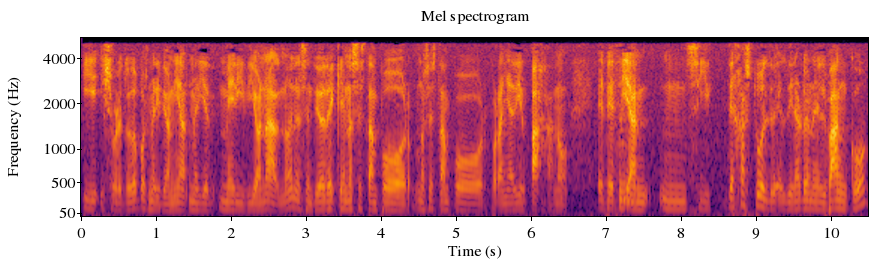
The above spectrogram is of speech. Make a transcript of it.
y, sobre todo pues meridional, meridional, ¿no? En el sentido de que no se están por no se están por, por añadir paja, ¿no? Eh, decían, mm, si dejas tú el, dinero en el banco,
